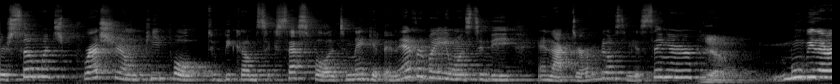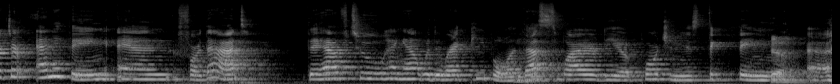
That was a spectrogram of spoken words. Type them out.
There's so much pressure on people to become successful and to make it, and everybody wants to be an actor. Everybody wants to be a singer, Yeah. movie director, anything, and for that, they have to hang out with the right people, and that's why the opportunistic thing uh,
